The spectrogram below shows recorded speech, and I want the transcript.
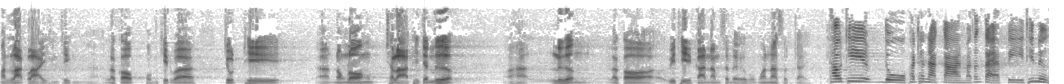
มันหลากหลายจริงๆนะแล้วก็ผมคิดว่าจุดที่อ่าน้องๆฉลาดที่จะเลือกนะฮะเรื่อง แล้วก็วิธีการนำเสนอผมว่าน่าสนใจ เท่าที่ดูพัฒนาการมาตั้งแต่ปีที่หนึ่ง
